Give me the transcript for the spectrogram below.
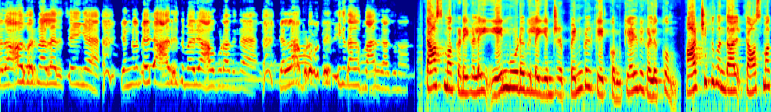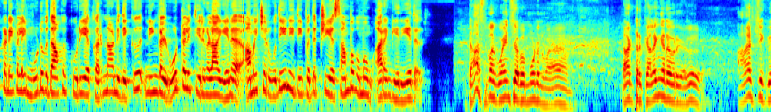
ஏதாவது ஒரு நல்லது செய்யுங்க. எங்களை மாரி யாரும் இந்த மாதிரி ஆகக்கூடாதுங்க. எல்லா குடும்பத்தையும் நீங்க தாங்க பாதுகாக்கணும். டாஸ்மாக் கடைகளை ஏன் மூடவில்லை என்ற பெண்கள் கேட்கும் கேள்விகளுக்கும் ஆட்சிக்கு வந்தால் டாஸ்மாக் கடைகளை மூடுவதாக கூறிய கருணாநிதிக்கு நீங்கள் ஓட்டளித்தீர்களா என அமைச்சர் உதயநிதி பதற்றிய சம்பவமும் அரங்கேறியது. டாஸ்மாக் ஒயின் ஷாப்பை மூடணுமா? டாக்டர் கலைஞர் அவர்கள் ஆட்சிக்கு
